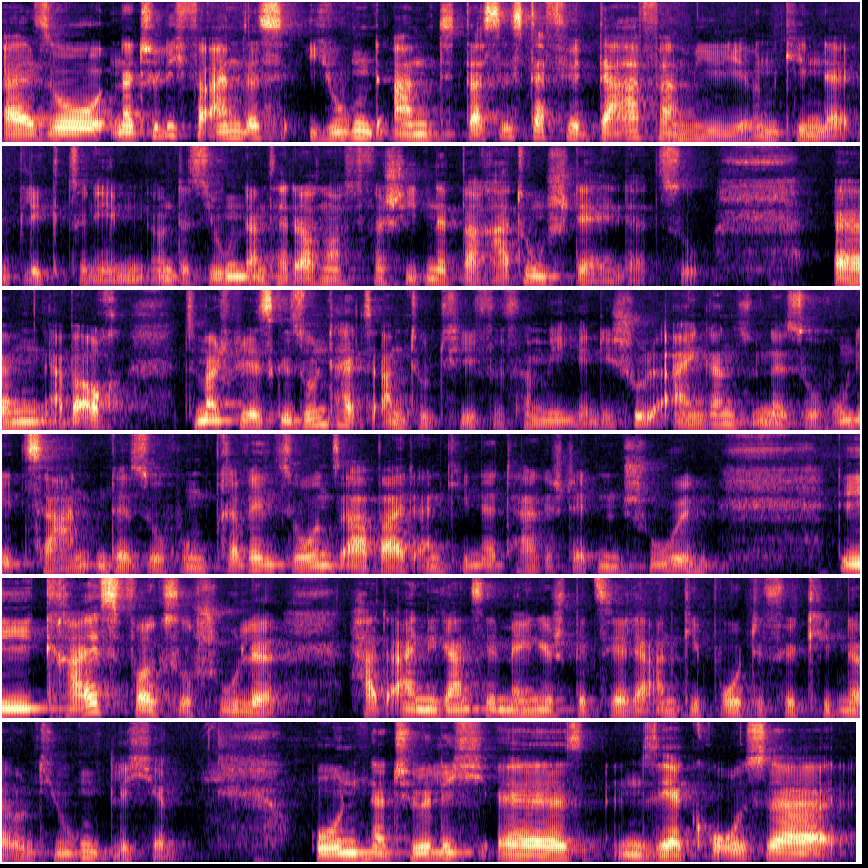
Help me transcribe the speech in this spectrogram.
Also natürlich vor allem das Jugendamt, das ist dafür da, Familie und Kinder im Blick zu nehmen. Und das Jugendamt hat auch noch verschiedene Beratungsstellen dazu. Ähm, aber auch zum Beispiel das Gesundheitsamt tut viel für Familien. Die Schuleingangsuntersuchung, die Zahnuntersuchung, Präventionsarbeit an Kindertagesstätten und Schulen. Die Kreisvolkshochschule hat eine ganze Menge spezielle Angebote für Kinder und Jugendliche. Und natürlich äh, ein sehr großer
